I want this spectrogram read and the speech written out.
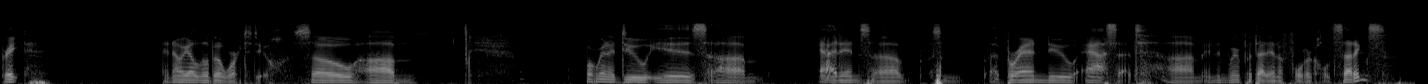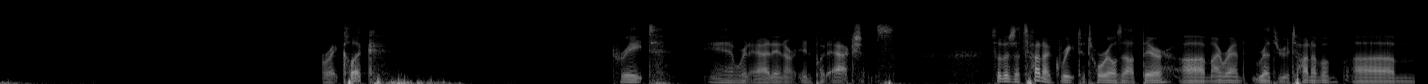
Great. And now we got a little bit of work to do. So um, what we're going to do is um, add in uh, some a brand new asset. Um, and then we're going to put that in a folder called settings. Right click, create, and we're going to add in our input actions. So there's a ton of great tutorials out there. Um, I ran, read through a ton of them. Um,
